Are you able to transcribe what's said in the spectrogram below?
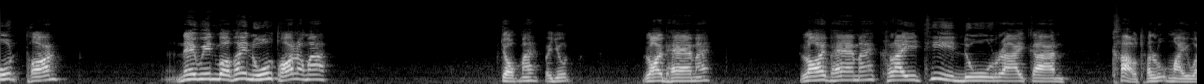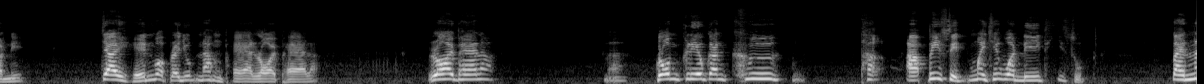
อุดถอนเนวินบอกให้หนูถอนออกมา จบไหมประยุทธ์ลอยแพไหมลอยแพไหมใครที่ดูรายการข่าวทะลุไมค์วันนี้ จะเห็นว่าประยุทธ์นั่งแพลอยแพแล้วลอยแพแล้วนะกลมเกลียวกันคือถ้าอภิสิทธิ์ไม่ใช่ว่าดีที่สุด แต่ณ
